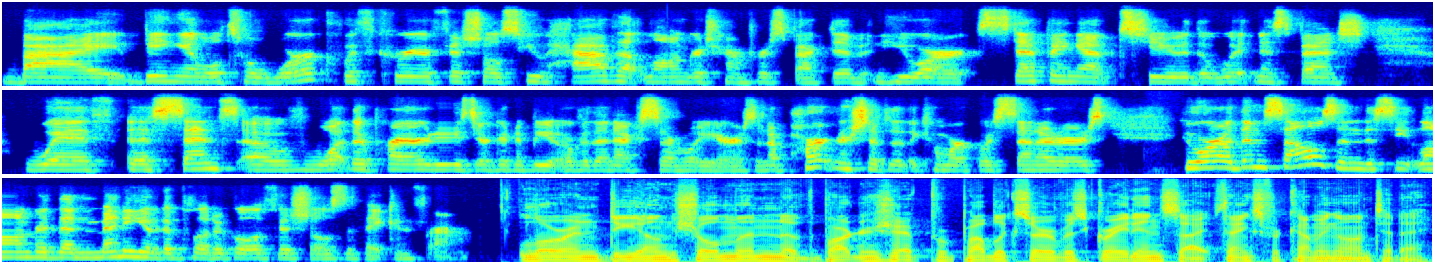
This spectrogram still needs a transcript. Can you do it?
by being able to work with career officials who have that longer term perspective and who are stepping up to the witness bench with a sense of what their priorities are going to be over the next several years and a partnership that they can work with senators who are themselves in the seat longer than many of the political officials that they confirm. Loren DeJonge Schulman of the Partnership for Public Service, great insight. Thanks for coming on today.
